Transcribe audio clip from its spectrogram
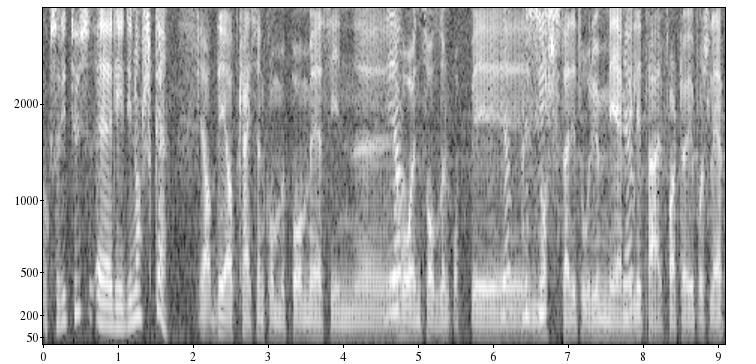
også de, tus, eh, de, de norske. Ja, Det at keiseren kommer på med sin uh, Ja. Hohenzollern opp i Ja, norsk territorium med Ja. militærfartøyet på slep.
